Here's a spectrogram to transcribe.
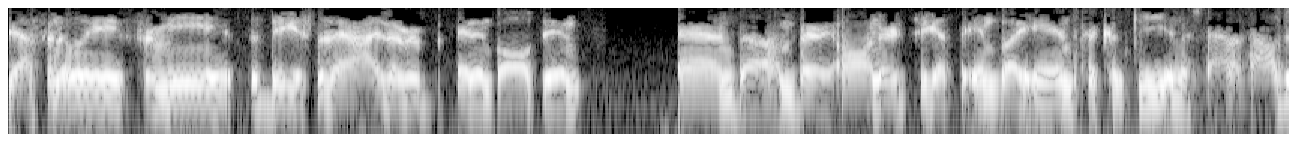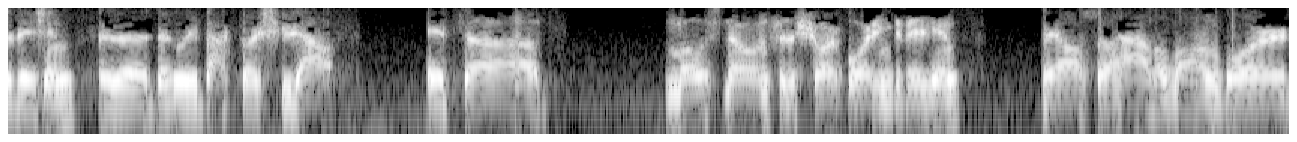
definitely for me, the biggest event I've ever been involved in, and uh, I'm very honored to get the invite in to compete in the stand-up paddle division for the the Hui Backdoor Shootout. It's uh, most known for the shortboarding division. They also have a longboard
